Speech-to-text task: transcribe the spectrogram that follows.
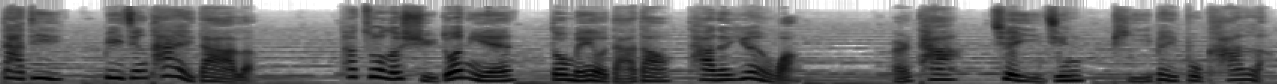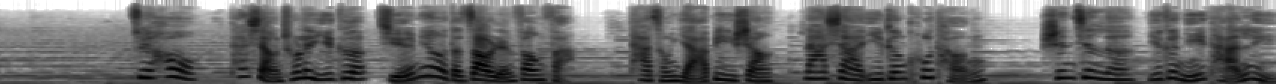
大地毕竟太大了，他做了许多年都没有达到他的愿望，而他却已经疲惫不堪了。最后，他想出了一个绝妙的造人方法。他从崖壁上拉下一根枯藤，伸进了一个泥潭里，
